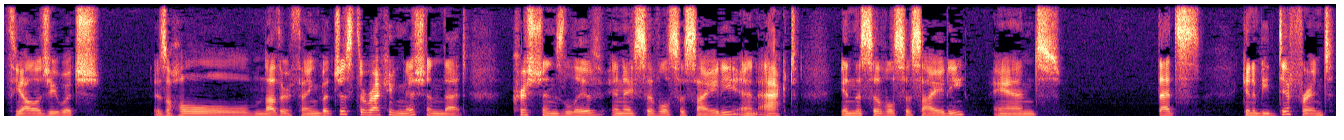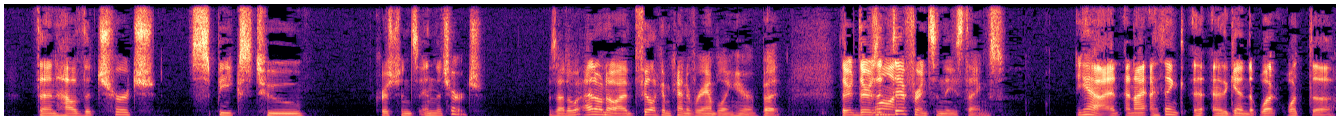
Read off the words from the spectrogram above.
theology, which is a whole another thing, but just the recognition that Christians live in a civil society and act in the civil society, and that's going to be different than how the church speaks to Christians in the church. Is that? A, I don't know. I feel like I'm kind of rambling here, but there, there's well, a difference in these things. Yeah, and, and I, I think uh, again that what what the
